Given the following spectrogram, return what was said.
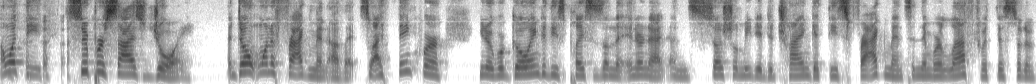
I want the supersized joy. I don't want a fragment of it. So I think we're, you know, we're going to these places on the internet and social media to try and get these fragments. And then we're left with this sort of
